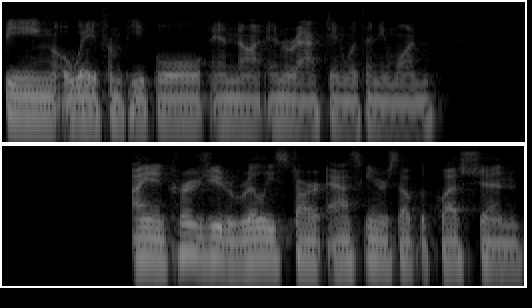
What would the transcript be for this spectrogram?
being away from people and not interacting with anyone, I encourage you to really start asking yourself the question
